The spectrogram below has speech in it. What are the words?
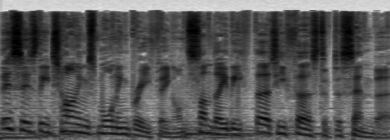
This is the Times morning briefing on Sunday, the 31st of December.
